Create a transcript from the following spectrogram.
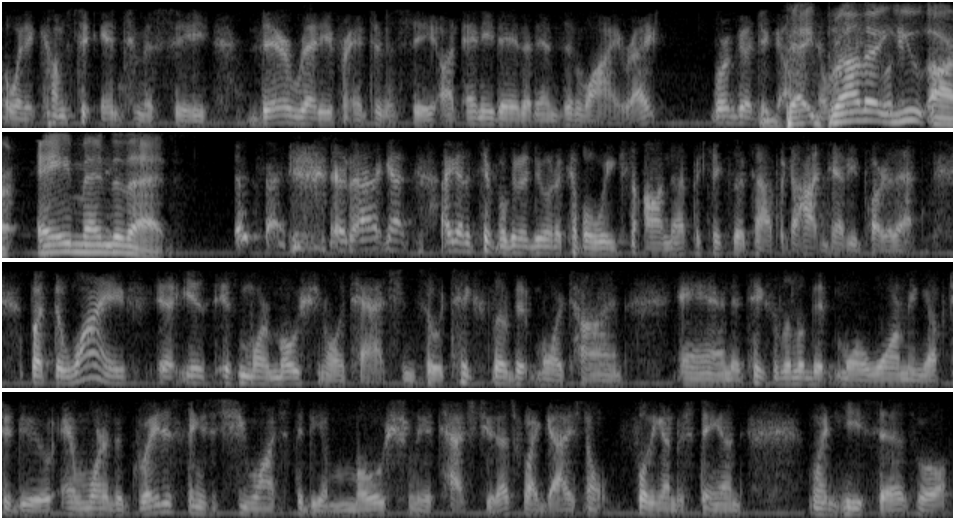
when it comes to intimacy, they're ready for intimacy on any day that ends in Y, right? We're good to go. Big brother, you are amen to that. That's right. And I got I got a tip we're going to do in a couple of weeks on that particular topic, a hot and heavy part of that. But the wife uh, is is more emotional attached, and so it takes a little bit more time, and it takes a little bit more warming up to do. And one of the greatest things that she wants is to be emotionally attached to. That's why guys don't fully understand when he says, "Well,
